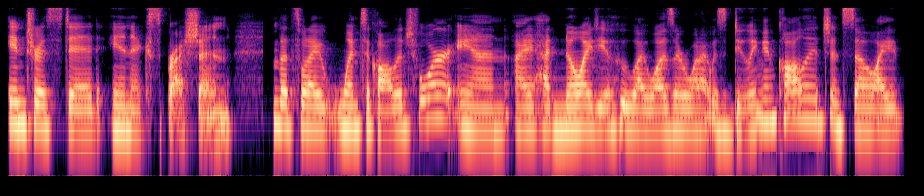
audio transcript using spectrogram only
interested in expression. That's what I went to college for and I had no idea who I was or what I was doing in college and so I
